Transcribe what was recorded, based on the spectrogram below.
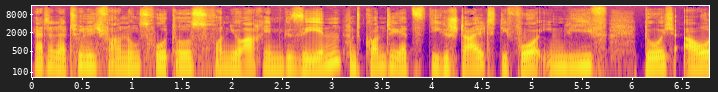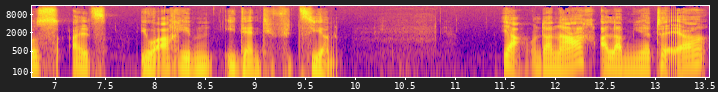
Er hatte natürlich Fahndungsfotos von Joachim gesehen und konnte jetzt die Gestalt, die vor ihm lief, durchaus als Joachim identifizieren. Ja, und danach alarmierte er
